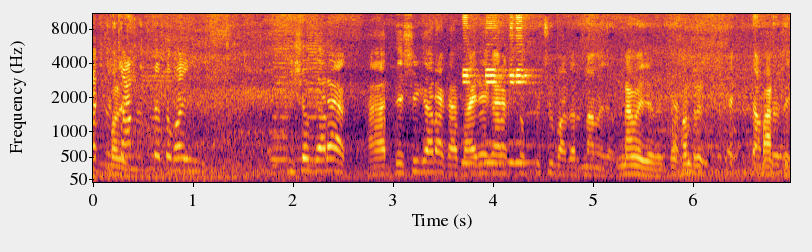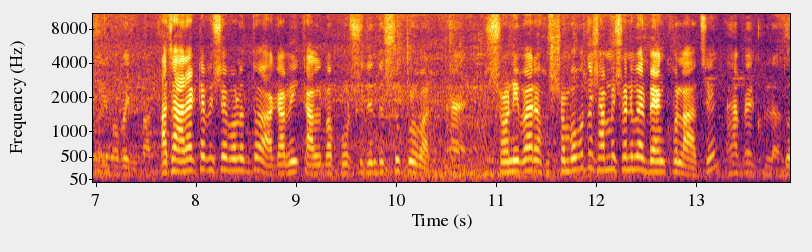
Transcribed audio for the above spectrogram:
একটা চান উঠলে তো ভাই কৃষক গারাক আর দেশি গারাক আর বাইরে গারাক সব কিছু বাজার নামে যাবে। নামে যাবে তখন একটু। আচ্ছা আরেকটা বিষয় বলেন তো আগামী কাল বা পরশু দিন তো শুক্রবার। হ্যাঁ। শনিবার সম্ভবত সামনে শনিবার ব্যাংক খোলা আছে। হ্যাঁ ব্যাগ খোলা তো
